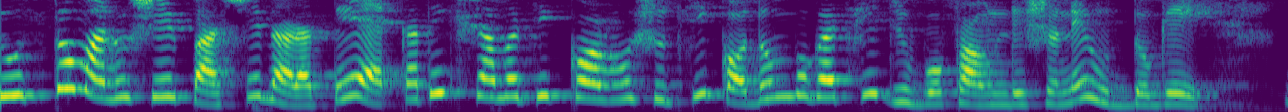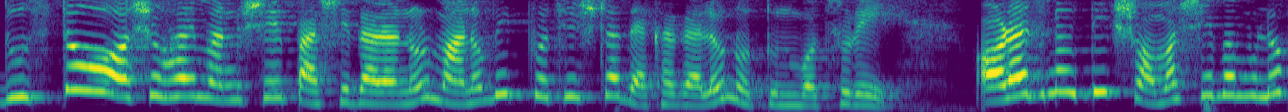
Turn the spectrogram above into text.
দুস্থ মানুষের পাশে দাঁড়াতে একাধিক সামাজিক কর্মসূচি কদম্বগাছি যুব ফাউন্ডেশনের উদ্যোগে। দুস্থ ও অসহায় মানুষের পাশে দাঁড়ানোর মানবিক প্রচেষ্টা দেখা গেল নতুন বছরে। অরাজনৈতিক সমাজসেবামূলক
